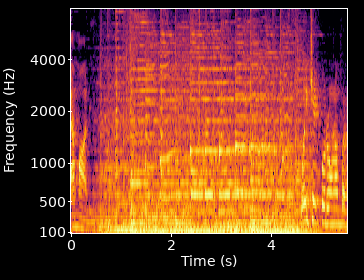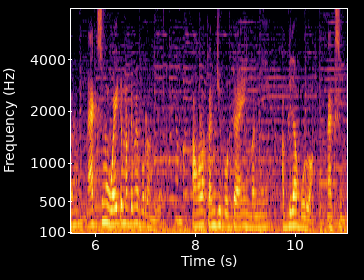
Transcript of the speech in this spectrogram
ஏமாளி. ஒயிட் ஷர்ட் போடுறவங்களாம் பாருங்கள் மேக்ஸிமம் ஒயிட்டு மட்டுமே போடுறாங்க. அவங்களாம் கஞ்சி போட்டு அயன் பண்ணி அப்படி தான் போடுவாங்க மேக்ஸிமம்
